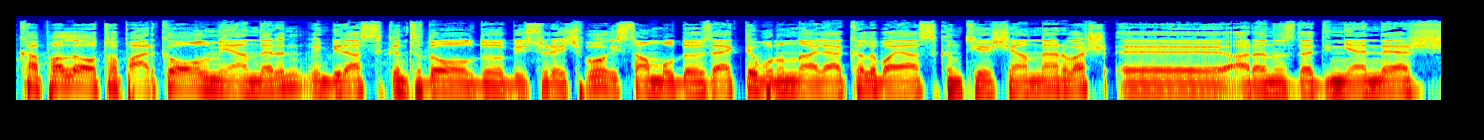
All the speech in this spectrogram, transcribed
kapalı otoparkı olmayanların biraz sıkıntıda olduğu bir süreç bu. İstanbul'da özellikle bununla alakalı bayağı sıkıntı yaşayanlar var. Eee, aranızda dinleyenler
